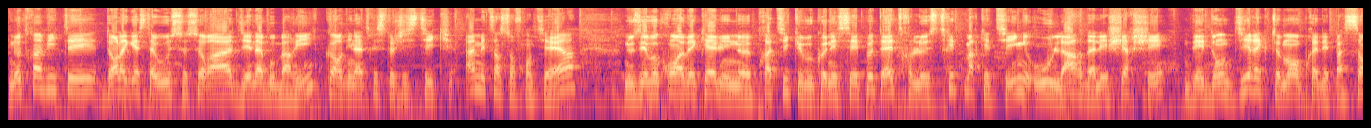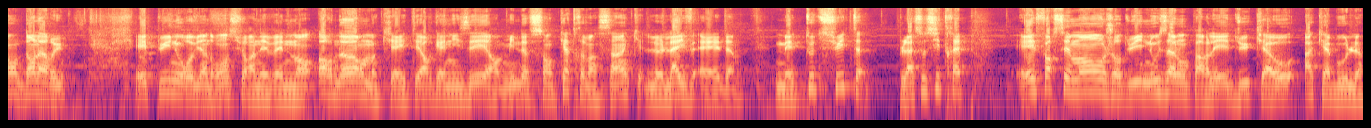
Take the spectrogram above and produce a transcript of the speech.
Notre invitée dans la guest house sera Diana Boubari, coordinatrice logistique à Médecins sans frontières. Nous évoquerons avec elle une pratique que vous connaissez peut-être, le street marketing ou l'art d'aller chercher des dons directement auprès des passants dans la rue. Et puis nous reviendrons sur un événement hors norme qui a été organisé en 1985, le Live Aid. Mais tout de suite, place au CITREP. Et forcément, aujourd'hui, nous allons parler du chaos à Kaboul.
